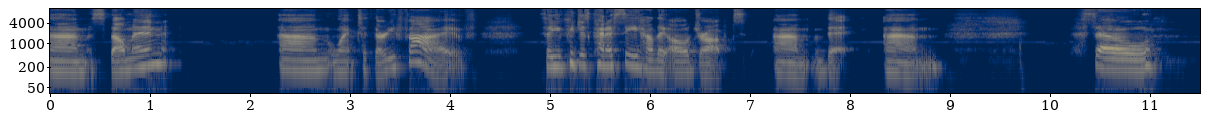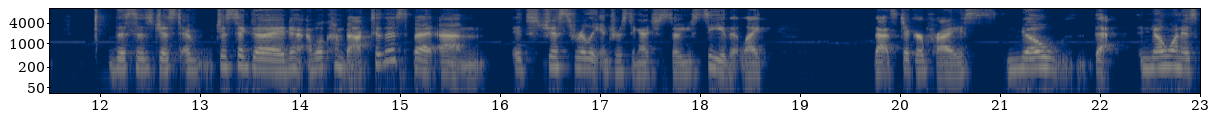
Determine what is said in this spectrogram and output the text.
Um, Spelman um, went to 35. So you can just kind of see how they all dropped um, a bit. Um, so this is just a just a good. I will come back to this, but um, it's just really interesting. I just so you see that like that sticker price. No, that no one is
